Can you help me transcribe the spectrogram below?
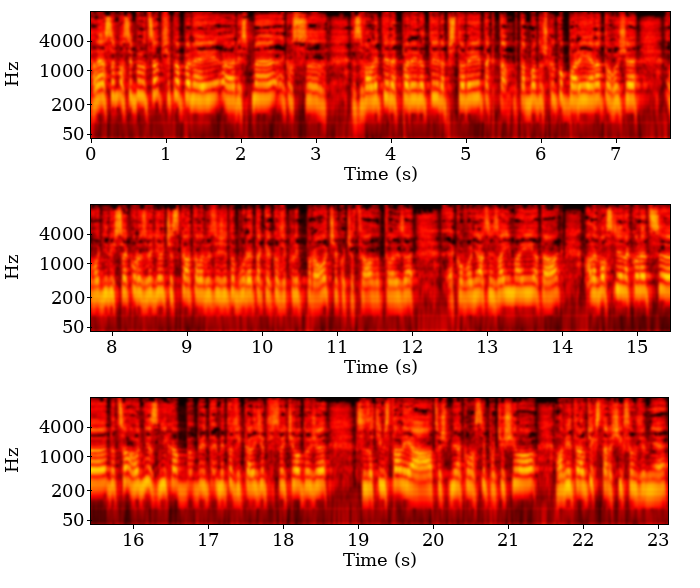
Ale já jsem vlastně byl docela překvapený, když jsme jako zvali ty repery do ty story, tak tam, tam byla trošku jako bariéra toho, že oni, když se jako dozvěděli česká televize, že to bude, tak jako řekli proč, jako česká televize, jako oni nás nezajímají a tak, ale vlastně nakonec e, docela hodně z nich a mi to říkali, že přesvědčilo to, že jsem zatím stal já, což mě jako vlastně potěšilo, hlavně teda u těch starších samozřejmě,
